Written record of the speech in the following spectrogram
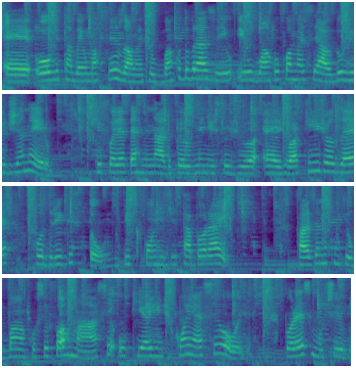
é, houve também uma fusão entre o Banco do Brasil e o Banco Comercial do Rio de Janeiro, que foi determinado pelo ministro jo, é, Joaquim José Rodrigues Torres, Visconde de Itaboraí, fazendo com que o banco se formasse o que a gente conhece hoje. Por esse motivo,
